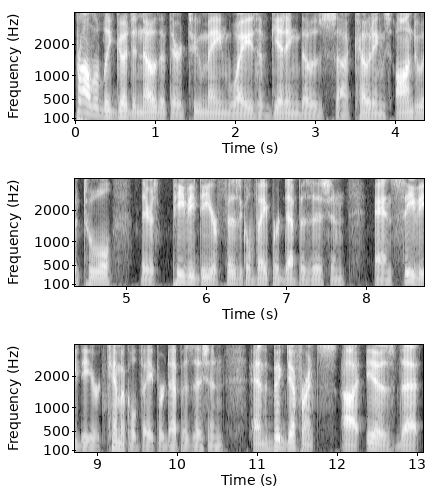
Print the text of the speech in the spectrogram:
probably good to know that there are two main ways of getting those uh, coatings onto a tool. There's PVD or physical vapor deposition and CVD or chemical vapor deposition. And the big difference uh, is that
